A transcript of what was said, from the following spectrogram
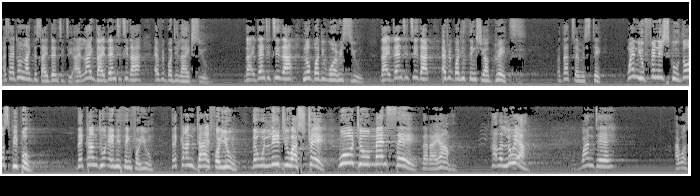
I said, I don't like this identity. I like the identity that everybody likes you, the identity that nobody worries you, the identity that everybody thinks you are great. But that's a mistake. When you finish school, those people, they can't do anything for you, they can't die for you. They will lead you astray. Who do men say that I am? Hallelujah. One day, I was,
